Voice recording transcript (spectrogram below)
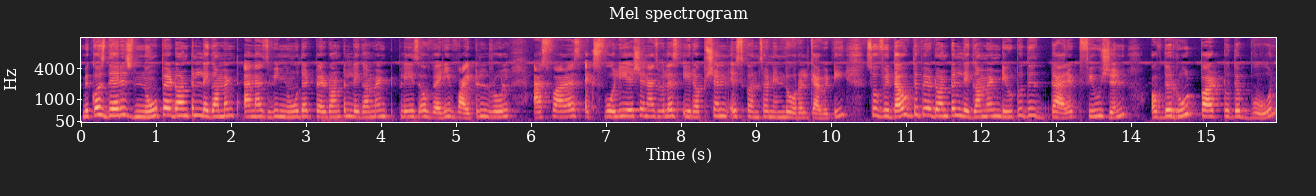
because there is no periodontal ligament and as we know that periodontal ligament plays a very vital role as far as exfoliation as well as eruption is concerned in the oral cavity. So without the periodontal ligament due to the direct fusion of the root part to the bone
